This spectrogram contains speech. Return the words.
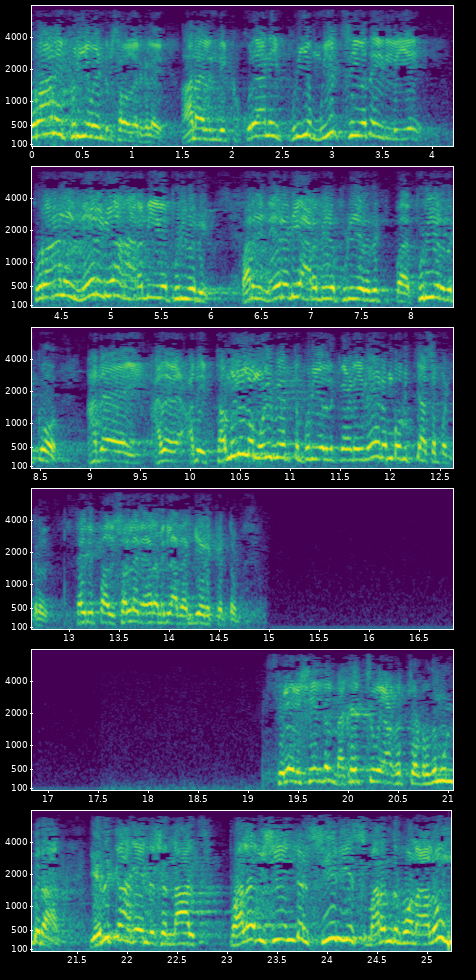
குரானை புரிய வேண்டும் சகோதரர்களே. ஆனால் இன்றைக்கு குரானை புரிய முயற்சி செய்வதே இல்லையே. குரானை நேரடியாக அரபியிலே புரிவது. பாருங்க நேரடியாக அரபியில புரியறதுக்கு புரியறதுக்கும் அதை அதை அதை தமிழ்ல மொழிபெயர்த்து புரியறதுக்கு இடையிலே ரொம்ப வித்தியாசப்பட்டது. சரி இப்ப அது சொல்ல நேரம் இல்லாத அங்கே இருக்கட்டும். சில விஷயங்கள் நகைச்சுவையாக சொல்றதும் உண்டு நான் எதுக்காக என்று சொன்னால் பல விஷயங்கள் சீரியஸ் மறந்து போனாலும்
